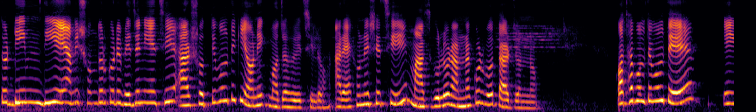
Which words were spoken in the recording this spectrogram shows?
তো ডিম দিয়ে আমি সুন্দর করে ভেজে নিয়েছি আর সত্যি বলতে কি অনেক মজা হয়েছিল। আর এখন এসেছি মাছগুলো রান্না করব তার জন্য। কথা বলতে বলতে এই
